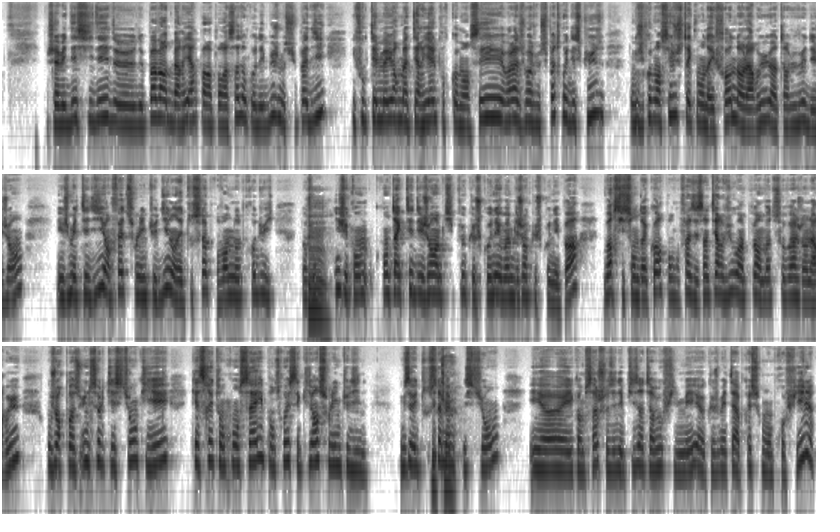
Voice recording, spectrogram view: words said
J'avais décidé de ne pas avoir de barrière par rapport à ça. Donc au début, je me suis pas dit, il faut que tu aies le meilleur matériel pour commencer. Voilà, je vois, je me suis pas trouvé d'excuses. Donc j'ai commencé juste avec mon iPhone dans la rue, interviewer des gens. Et je m'étais dit, en fait, sur LinkedIn, on est tous là pour vendre notre produit. Donc, mmh. j'ai contacté des gens un petit peu que je connais ou même des gens que je connais pas, voir s'ils sont d'accord pour qu'on fasse des interviews un peu en mode sauvage dans la rue, où je leur pose une seule question qui est, quel serait ton conseil pour trouver ses clients sur LinkedIn? Vous avez tous la même question. Et, euh, et, comme ça, je faisais des petites interviews filmées euh, que je mettais après sur mon profil.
